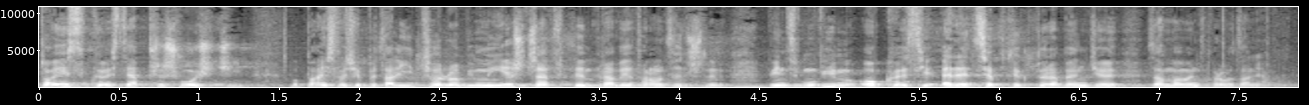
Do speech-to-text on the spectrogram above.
To jest kwestia przyszłości, bo Państwo się pytali, co robimy jeszcze w tym prawie farmaceutycznym. Więc mówimy o kwestii e-recepty, która będzie za moment wprowadzania.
